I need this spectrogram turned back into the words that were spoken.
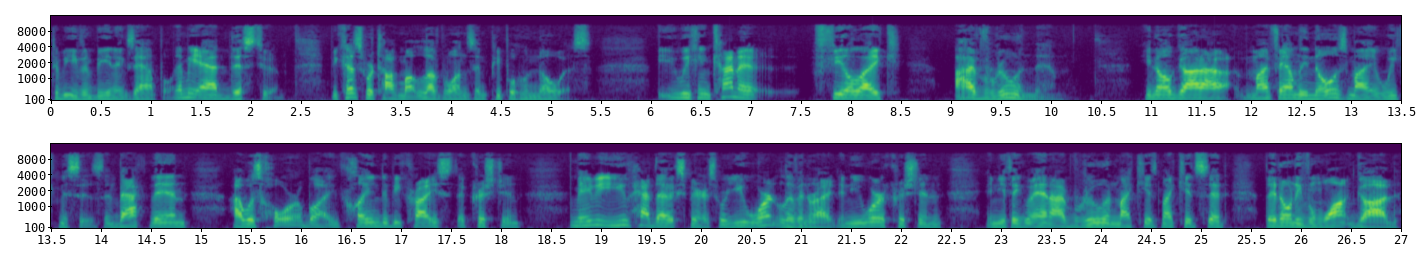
to be, even be an example. Let me add this to it. Because we're talking about loved ones and people who know us, we can kind of feel like I've ruined them. You know, God, I, my family knows my weaknesses. And back then, I was horrible. I claimed to be Christ, a Christian, Maybe you've had that experience where you weren't living right and you were a Christian and you think, man, I've ruined my kids. My kids said they don't even want God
